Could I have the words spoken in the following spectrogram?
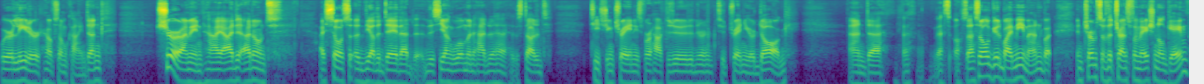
we're a leader of some kind. And sure, I mean, I, I, I don't. I saw the other day that this young woman had uh, started teaching trainings for how to do to train your dog and uh, that's that's all good by me, man. But in terms of the transformational game,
